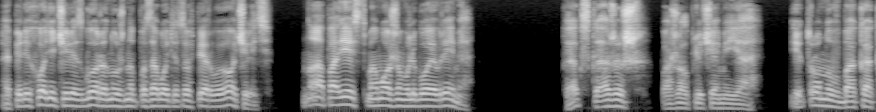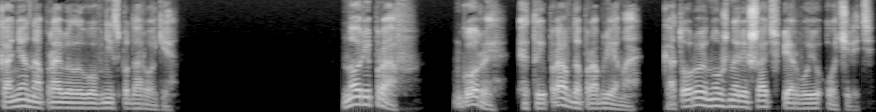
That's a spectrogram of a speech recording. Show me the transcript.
О переходе через горы нужно позаботиться в первую очередь. Ну а поесть мы можем в любое время. Как скажешь, пожал плечами я и, тронув бока коня, направил его вниз по дороге. Нори прав. Горы — это и правда проблема, которую нужно решать в первую очередь.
